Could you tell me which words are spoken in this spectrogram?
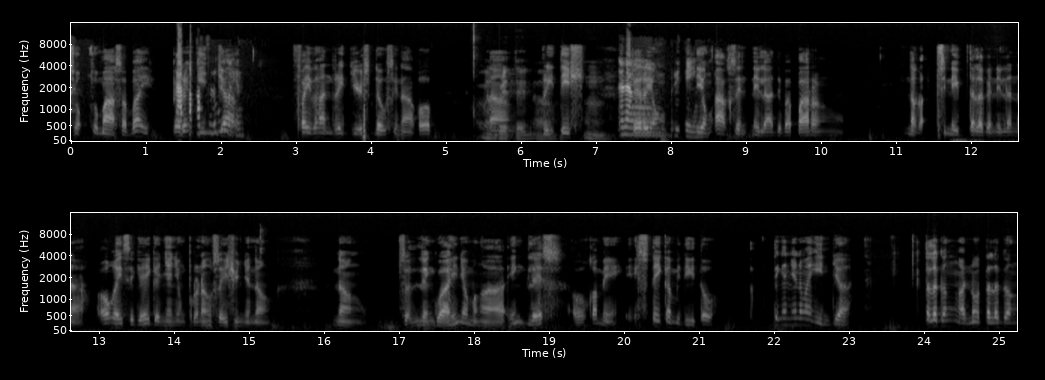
su- sumasabay. Pero yung India, Napaka-fluent. 500 years daw sinakop, Ng na Britain. oo. British. Mm. Ng Pero yung- Britain. Yung accent nila, 'di ba? Parang naka, sinave talaga nila na okay, sige, ganyan yung pronunciation niya ng ng sa lengguwahe niyo, mga English o kami, eh, stay kami dito. Tingnan niyo naman India. Talagang ano, talagang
